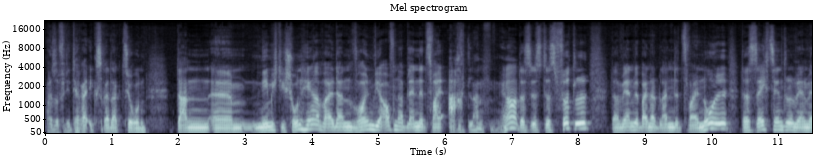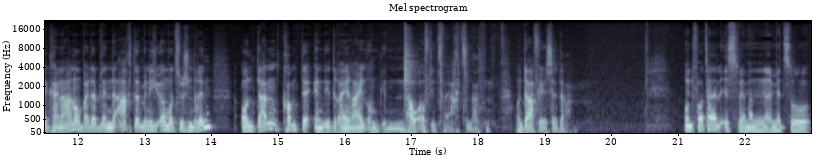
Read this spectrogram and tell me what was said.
also für die Terra X-Redaktion, dann ähm, nehme ich die schon her, weil dann wollen wir auf einer Blende 2,8 landen. Ja, das ist das Viertel, da wären wir bei einer Blende 2,0, das Sechzehntel wären wir, keine Ahnung, bei der Blende 8, da bin ich irgendwo zwischendrin. Und dann kommt der ND3 rein, um genau auf die 2,8 zu landen. Und dafür ist er da. Und Vorteil ist, wenn man äh, mit so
